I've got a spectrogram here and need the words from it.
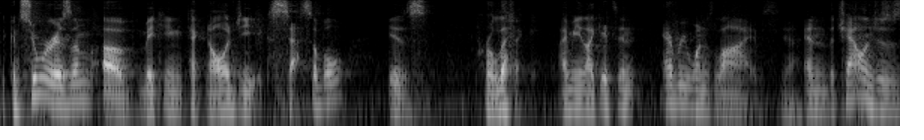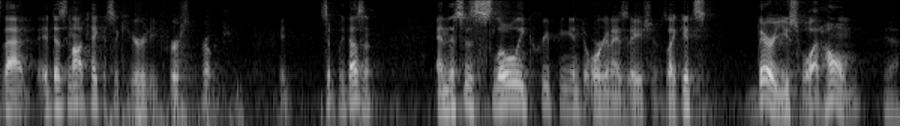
the, the consumerism of making technology accessible is prolific. I mean, like it's in everyone's lives. Yeah. And the challenge is, is that it does not take a security first approach. It simply doesn't. And this is slowly creeping into organizations. Like it's very useful at home. Yeah.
